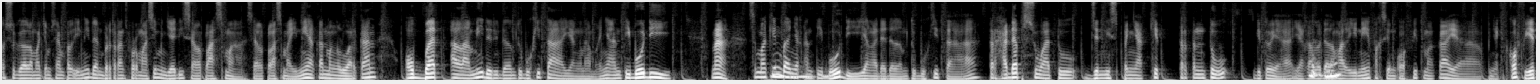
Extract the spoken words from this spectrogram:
segala macam sampel ini dan bertransformasi menjadi sel plasma. Sel plasma ini akan mengeluarkan obat alami dari dalam tubuh kita yang namanya antibodi. Nah, semakin banyak antibodi yang ada dalam tubuh kita terhadap suatu jenis penyakit tertentu gitu ya. Ya kalau dalam hal ini vaksin Covid maka ya penyakit Covid,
